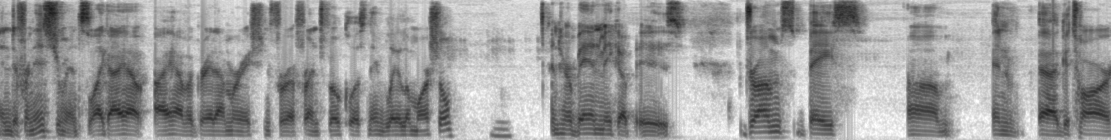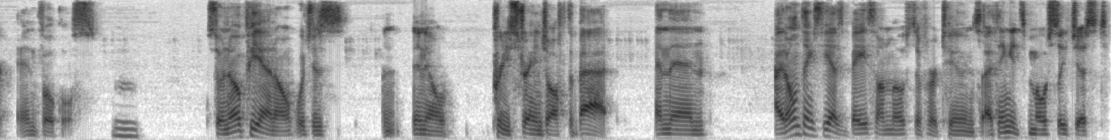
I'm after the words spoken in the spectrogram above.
and different instruments. Like I have, I have a great admiration for a French vocalist named Leïla Martial, mm. and her band makeup is drums, bass, um, and uh, guitar and vocals. Mm. So no piano, which is you know pretty strange off the bat. And then I don't think she has bass on most of her tunes. I think it's mostly just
